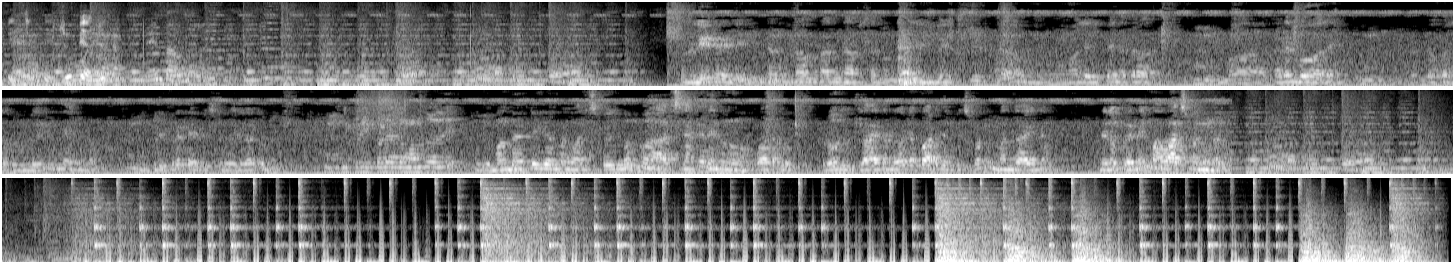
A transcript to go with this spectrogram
చూపి చూపి. చూపి లేట్ అయింది ఇంకా తాగుతానికి ఆప్షన్ ఉంది వాళ్ళు వెళ్ళిపోయిన తర్వాత మా కడెం పోవాలి లోకల్ రూమ్లో మేము ఉన్నాం ఇప్పుడు ఇప్పుడే టైపిస్ట్ వేరు కాబట్టి ఉన్నాం మందు అంటే ఇక మేము అలసిపోయి ఉన్నాం వచ్చినాక నేను వాటర్ రోజు తాగినాం కాబట్టి వాటర్ తెప్పించుకొని మందు తాగిన నేను ఒక్కడిని మా వాచ్మెన్ ఉన్నారు you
